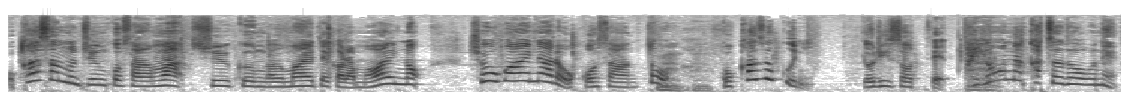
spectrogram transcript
お母さんの純子さんは柊君が生まれてから周りの障害のあるお子さんとご家族に寄り添って多様な活動をね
